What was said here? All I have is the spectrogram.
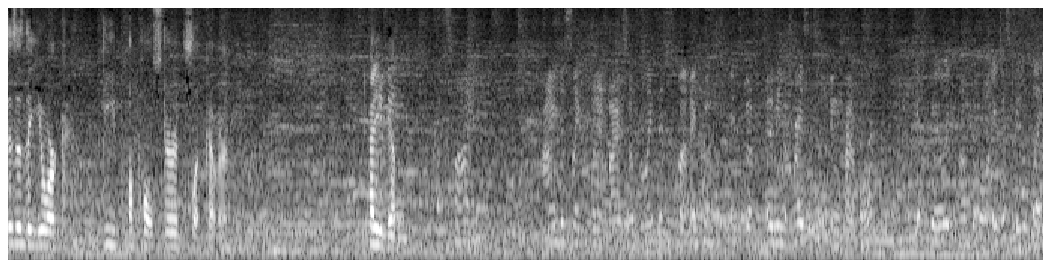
This is the York deep upholstered slipcover. How do you feel? It's fine. I just like wouldn't buy a sofa like this, but I think it's good. I mean, the price is incredible. It's fairly comfortable. It just feels like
